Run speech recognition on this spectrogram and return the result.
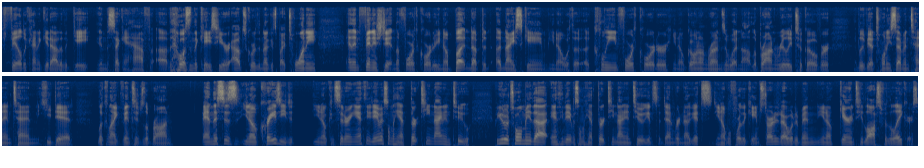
fail to kind of get out of the gate in the second half. Uh, that wasn't the case here. Outscored the Nuggets by 20 and then finished it in the fourth quarter, you know, buttoned up to a nice game, you know, with a, a clean fourth quarter, you know, going on runs and whatnot. LeBron really took over. I believe he had 27, 10, and 10. He did, looking like vintage LeBron. And this is, you know, crazy, to, you know, considering Anthony Davis only had 13, 9, and 2. If you would have told me that Anthony Davis only had 13, 9, and 2 against the Denver Nuggets, you know, before the game started, I would have been, you know, guaranteed loss for the Lakers.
